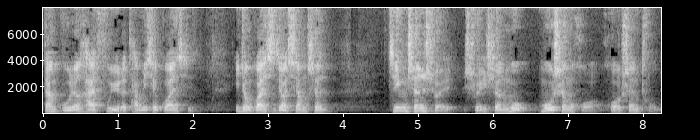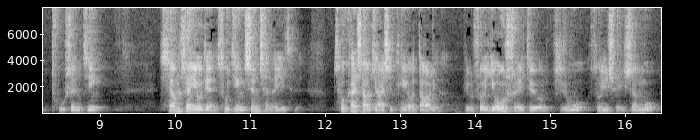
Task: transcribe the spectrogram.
但古人还赋予了它们一些关系，一种关系叫相生，金生水，水生木，木生火，火生土，土生金。相生有点促进生成的意思，初看上去还是挺有道理的。比如说有水就有植物，所以水生木；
